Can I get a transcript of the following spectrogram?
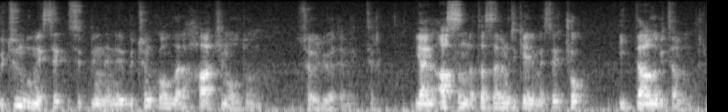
bütün bu meslek disiplinlerine, bütün kollara hakim olduğunu söylüyor demektir. Yani aslında tasarımcı kelimesi çok iddialı bir tanımdır.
